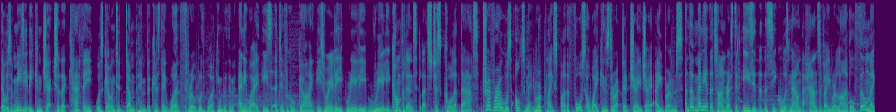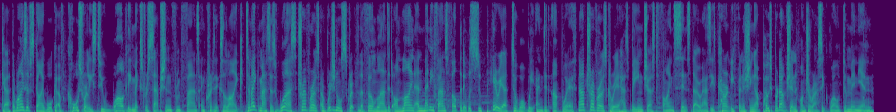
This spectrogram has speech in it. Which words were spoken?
there was immediately conjecture that Kathy was going to dump him because they weren't thrilled with working with him anyway. He's a difficult guy. He's really, really, really confident, let's just call it that. Trevorrow was ultimately replaced by The Force Awakens director J.J. Abrams, and though many at the time rested easy that the sequel was now in the hands of a reliable filmmaker, The Rise of Skywalker of course released to wildly mixed reception from fans and critics alike. To make matters worse, Trevorrow's original script for the film landed online, and many fans felt that it was superior to what we ended up with. Now, Trevorrow's career has been just fine since, though, as he's currently finishing up post production on Jurassic World Dominion.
